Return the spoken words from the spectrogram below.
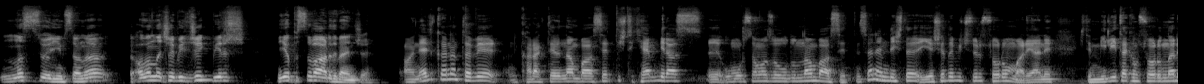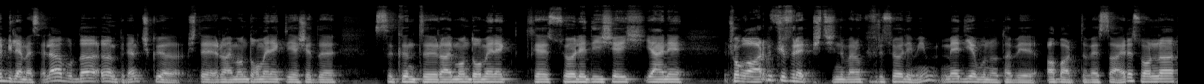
nasıl söyleyeyim sana alan açabilecek bir yapısı vardı bence. Anelka'nın tabii hani karakterinden bahsetmiştik. Hem biraz e, umursamaz olduğundan bahsettin sen hem de işte yaşadığı bir sürü sorun var. Yani işte milli takım sorunları bile mesela burada ön plana çıkıyor. İşte Raymond Domenech'le yaşadığı sıkıntı, Raymond Domenech'e söylediği şey yani çok ağır bir küfür etmişti. Şimdi ben o küfrü söylemeyeyim. Medya bunu tabii abarttı vesaire. Sonra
